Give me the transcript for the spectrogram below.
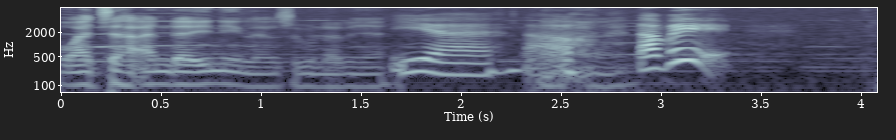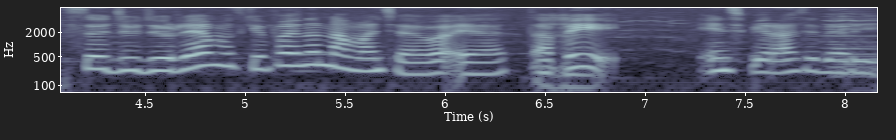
wajah anda ini loh sebenarnya. Iya tahu. Tapi sejujurnya meskipun itu nama Jawa ya tapi Mm-hmm. inspirasi dari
